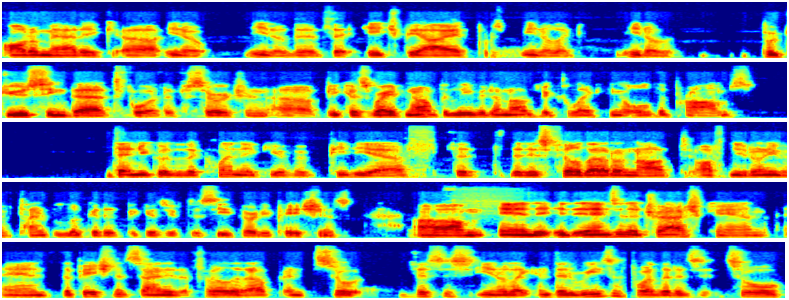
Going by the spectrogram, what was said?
automatic, uh, you know, you know the the HPI, you know, like you know, producing that for the surgeon. Uh, because right now, believe it or not, we're collecting all the prompts then you go to the clinic, you have a PDF that, that is filled out or not. Often you don't even have time to look at it because you have to see 30 patients. Um, and it, it, ends in a trash can and the patient signed it, filled it up. And so this is, you know, like, and the reason for that is so,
